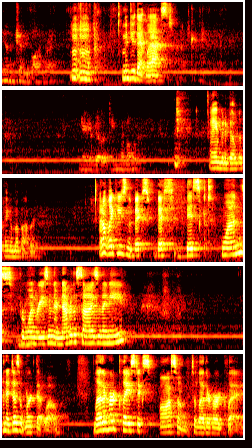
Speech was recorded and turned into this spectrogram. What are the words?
You haven't trimmed the bottom, right? Mm-mm. I'm going to do that last. You're gonna build a thing above it? I am going to build a thingamabobber. I don't like using the bis bisqued ones for one reason. They're never the size that I need. And it doesn't work that well. Leather hard clay sticks awesome to leather hard clay.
